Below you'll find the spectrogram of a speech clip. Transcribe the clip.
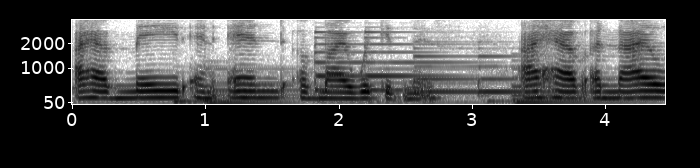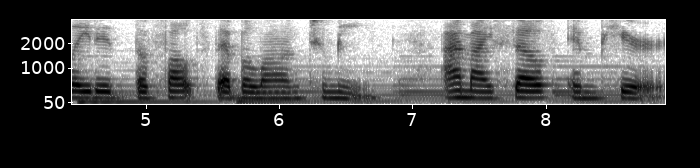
I have made an end of my wickedness. I have annihilated the faults that belong to me. I myself am pure.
